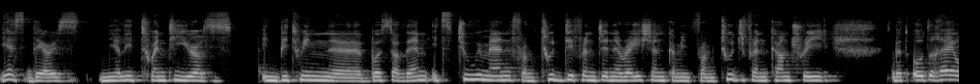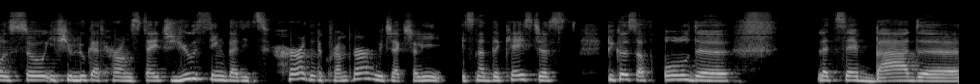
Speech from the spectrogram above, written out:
yes there is nearly 20 years in between uh, both of them. It's two women from two different generations coming from two different countries but audrey also if you look at her on stage you think that it's her the krumper which actually it's not the case just because of all the let's say bad uh,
